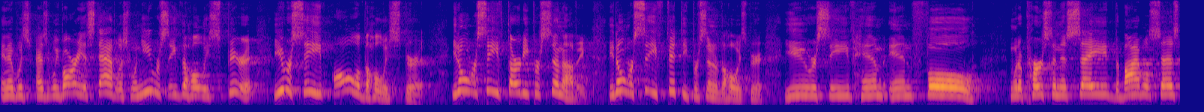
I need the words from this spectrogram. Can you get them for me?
And it was, as we've already established, when you receive the Holy Spirit, you receive all of the Holy Spirit. You don't receive 30% of Him. You don't receive 50% of the Holy Spirit. You receive Him in full. When a person is saved, the Bible says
